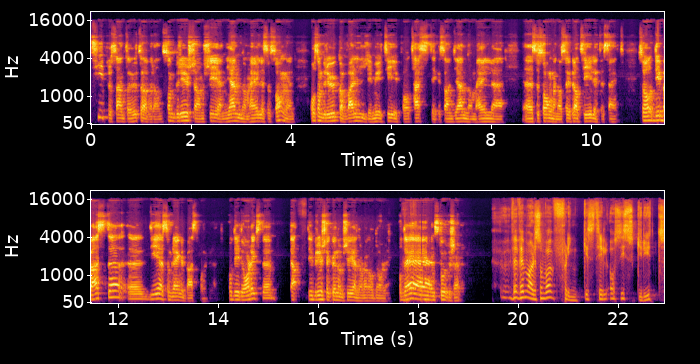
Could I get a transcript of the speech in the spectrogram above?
10% av utøverne som bryr seg om skien gjennom hele sesongen, og som bruker veldig mye tid på å teste ikke sant, gjennom hele eh, sesongen, altså fra tidlig til sent. Så de beste eh, de er som regel best forberedt. Og de dårligste ja, de bryr seg kun om skyen når det går dårlig. Og det er en stor forskjell. Hvem var det som var flinkest til å si skryt?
